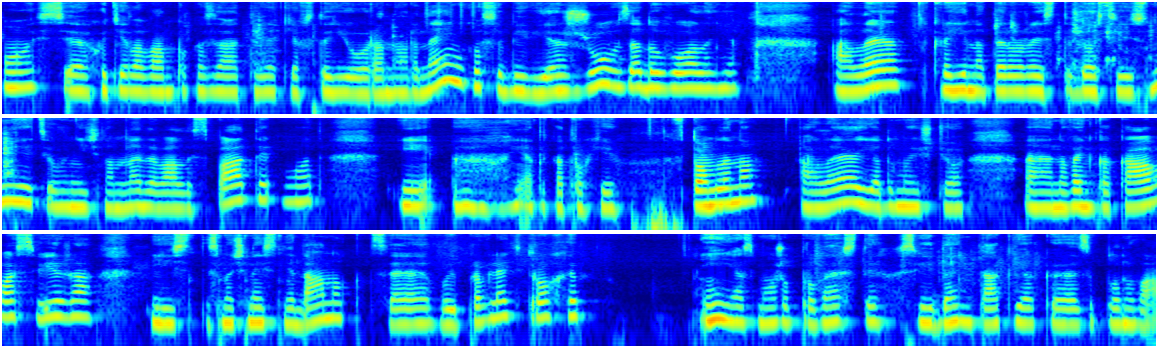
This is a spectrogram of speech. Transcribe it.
Ось е, хотіла вам показати, як я встаю рано раненько, собі в'яжу в задоволення. Але країна-терорист досі існує, цілу ніч нам не давали спати. От. І е, я така трохи втомлена. Але я думаю, що е, новенька кава свіжа і смачний сніданок це виправлять трохи. І я зможу провести свій день так, як е, запланувала.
